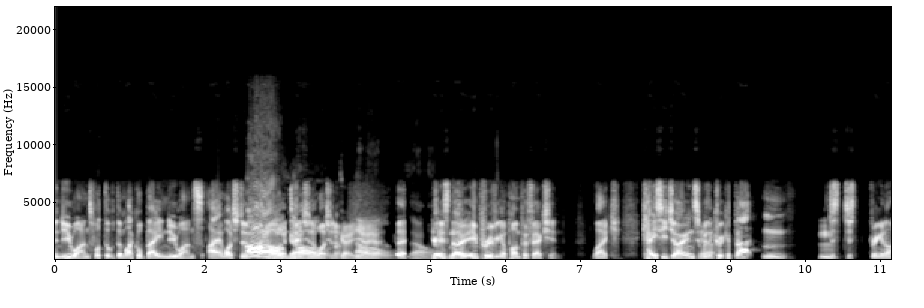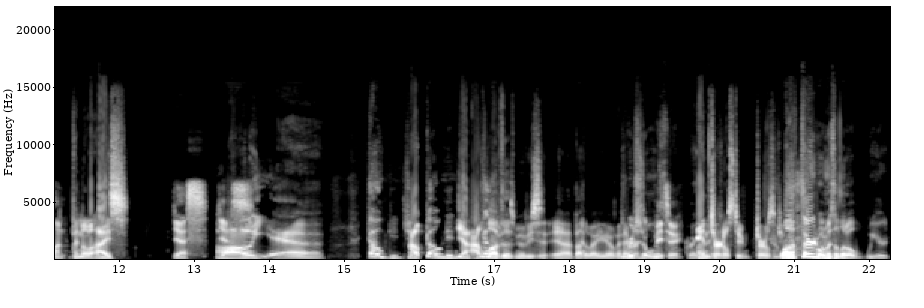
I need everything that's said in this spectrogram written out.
The new ones, what the, the Michael Bay new ones? I am watching them. Oh, I have no no. intention of watching them. Okay, yeah, yeah. no, Yeah. no. There's no improving upon perfection. Like Casey Jones with a cricket bat. Mm, Mm. Just just bring it on. Vanilla Ice. Yes. Yes. Oh yeah. Go ninja, I'll- go ninja. Yeah, I go. love those movies. Uh, by the way, uh, when the original. Me too. Great. and the turtles too. Turtles and Well, the third one was a little weird,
